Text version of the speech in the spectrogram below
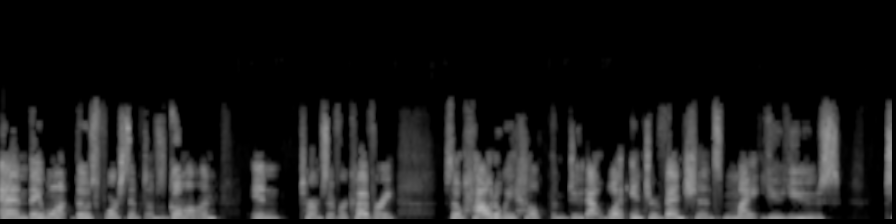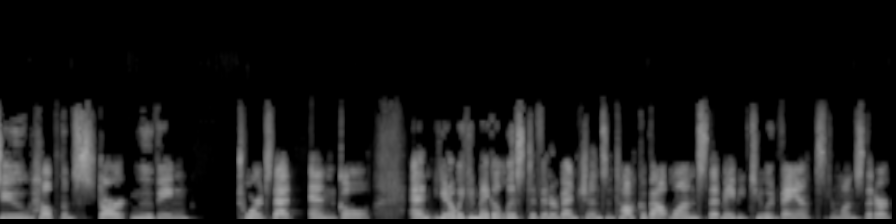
and they want those four symptoms gone in terms of recovery. So how do we help them do that? What interventions might you use to help them start moving towards that end goal? And you know we can make a list of interventions and talk about ones that may be too advanced and ones that are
